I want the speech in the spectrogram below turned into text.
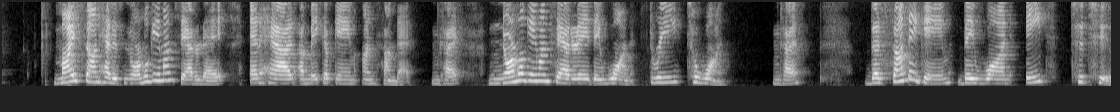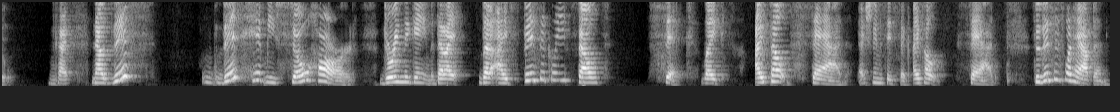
My son had his normal game on saturday and had a makeup game on Sunday. Okay. Normal game on Saturday, they won three to one. Okay. The Sunday game, they won eight to two. Okay. Now this this hit me so hard during the game that I that I physically felt sick. Like I felt sad. I shouldn't even say sick. I felt sad. So this is what happened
